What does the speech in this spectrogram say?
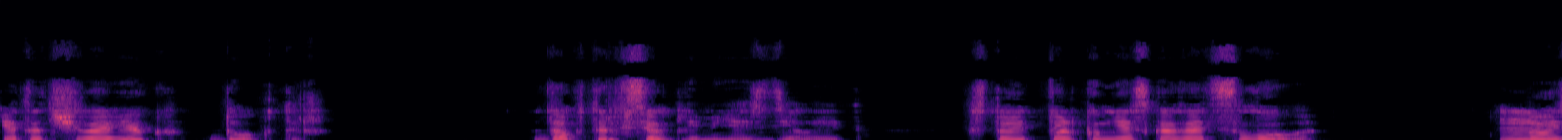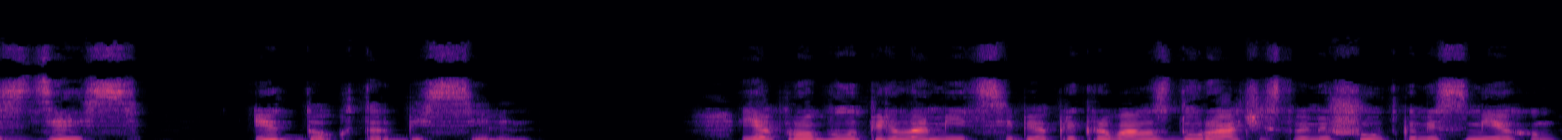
Этот человек — доктор. Доктор все для меня сделает. Стоит только мне сказать слово. Но здесь и доктор бессилен. Я пробовала переломить себя, прикрывалась дурачествами, шутками, смехом,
